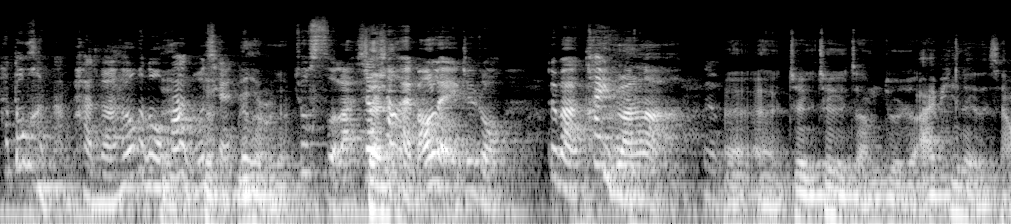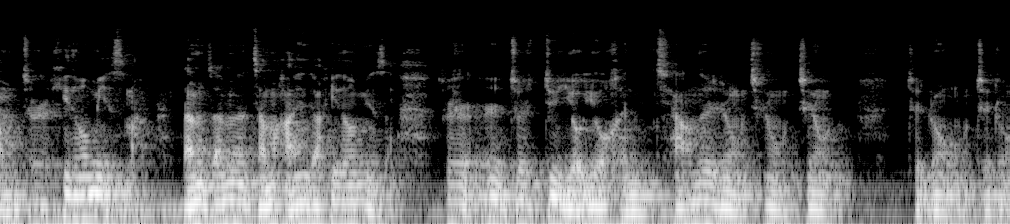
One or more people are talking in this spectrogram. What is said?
它都很难判断，很有可能我花很多钱就就死了。像上海堡垒这种，对吧？太冤了。呃呃，这个这个咱们就是 IP 类的项目，就是 hit or miss 嘛，咱们咱们咱们行业叫 hit or miss，就是呃就是就有有很强的这种这种这种这种这种这种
